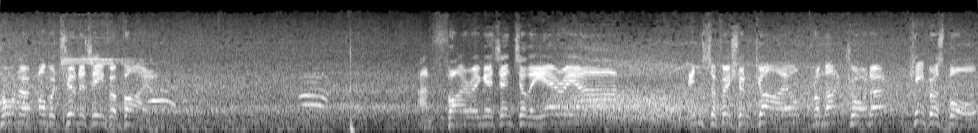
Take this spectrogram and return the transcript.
Corner opportunity for Bayern. And firing it into the area. Insufficient guile from that corner. Keeper's ball.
